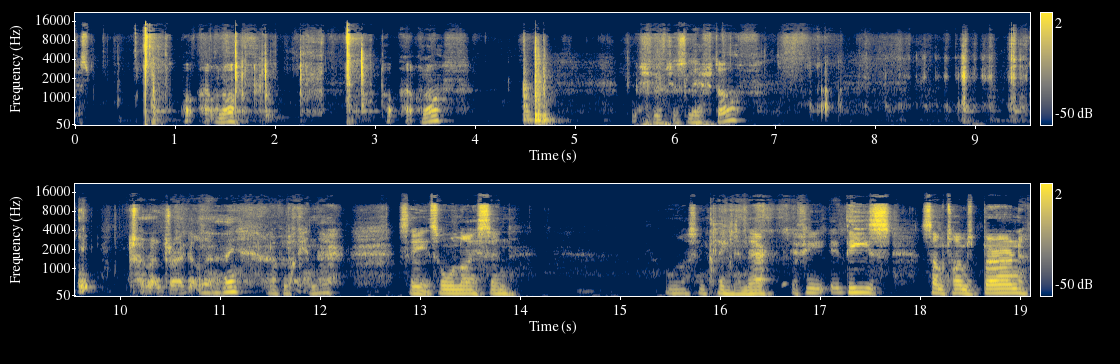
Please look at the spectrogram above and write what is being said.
Just pop that one off, pop that one off. It should just lift off. try not to drag it on anything. Have a look in there. See, it's all nice and all nice and clean in there. If you these sometimes burn,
